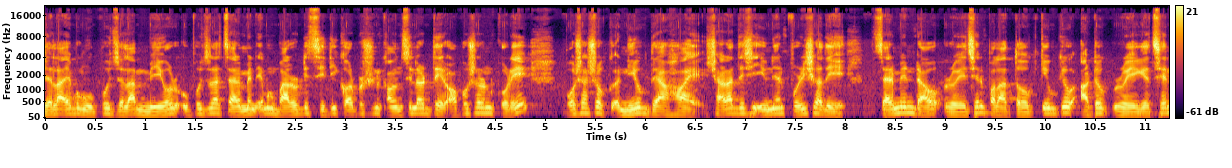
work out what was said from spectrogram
জেলা এবং উপজেলা মেয়র, উপজেলা চেয়ারম্যান এবং বারোটি সিটি কর্পোরেশন কাউন্সিলরদের অপসারণ করে প্রশাসক নিয়োগ দেওয়া হয়। সারা দেশে ইউনিয়ন পরিষদে চেয়ারম্যানরাও রয়েছেন পলাতক। কেউ কেউ আটক রয়ে গেছেন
